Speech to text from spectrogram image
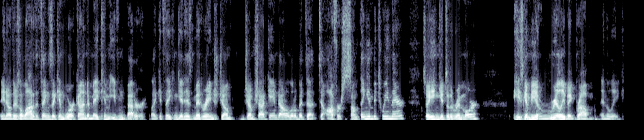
You know, there's a lot of the things they can work on to make him even better. Like if they can get his mid-range jump jump shot game down a little bit to, to offer something in between there so he can get to the rim more, he's going to be a really big problem in the league.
